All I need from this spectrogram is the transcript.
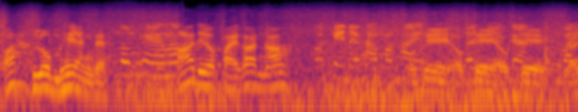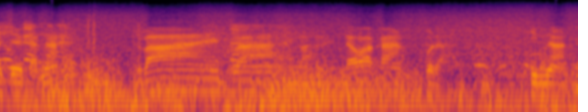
วะลมแห้งเด้อลมแพงเนาะอ๋อเดี๋ยวไปก่อนเนาะโอเคเดินทางปลอดภัโอยเคโอเคโอเคแล้วเจอกันนะ บายบายบายแล้วว่าการพูดอะทีมงาน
